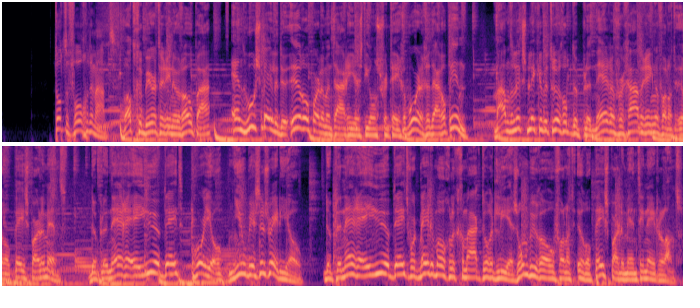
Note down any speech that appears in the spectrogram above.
Tot de volgende maand. Wat gebeurt er in Europa en hoe spelen de Europarlementariërs die ons vertegenwoordigen daarop in? Maandelijks blikken we terug op de plenaire vergaderingen van het Europees Parlement. De plenaire EU-update hoor je op Nieuw Business Radio. De plenaire EU-update wordt mede mogelijk gemaakt door het Liaisonbureau van het Europees Parlement in Nederland.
